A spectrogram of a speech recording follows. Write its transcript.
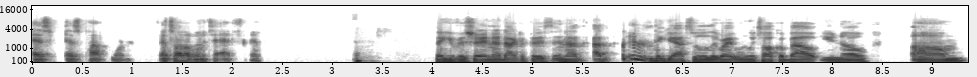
as as Pop Warner. That's all I wanted to add for now. Thank you for sharing that, Dr. Pitts. And I, I think you're absolutely right. When we talk about, you know, um,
